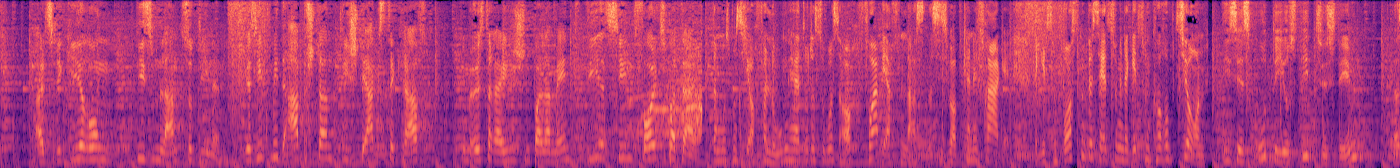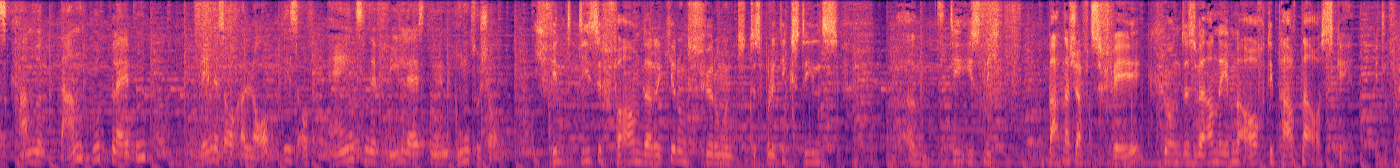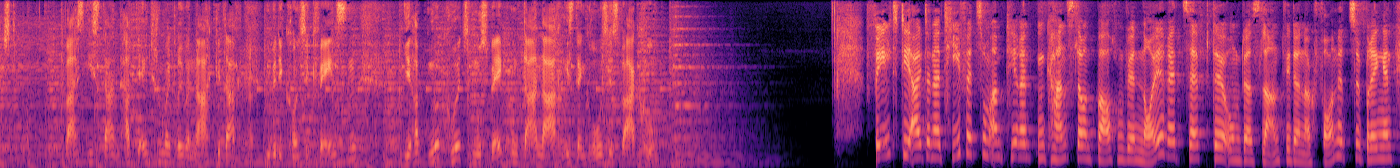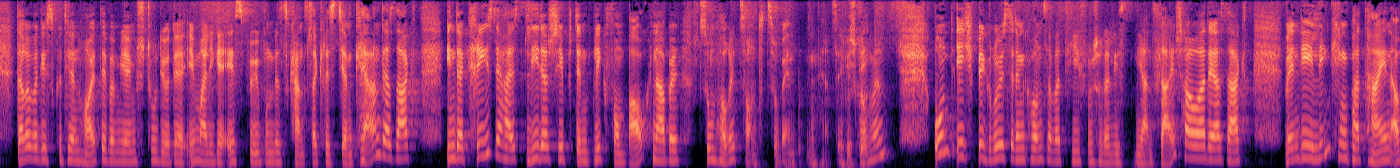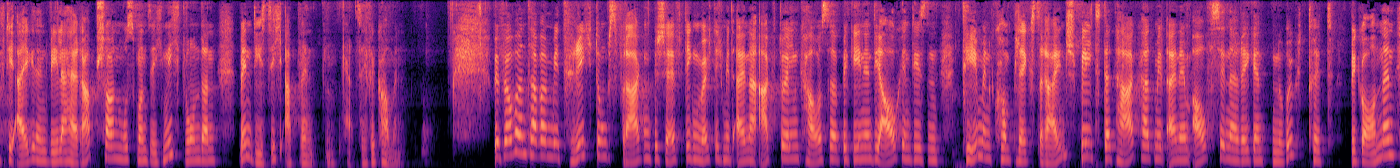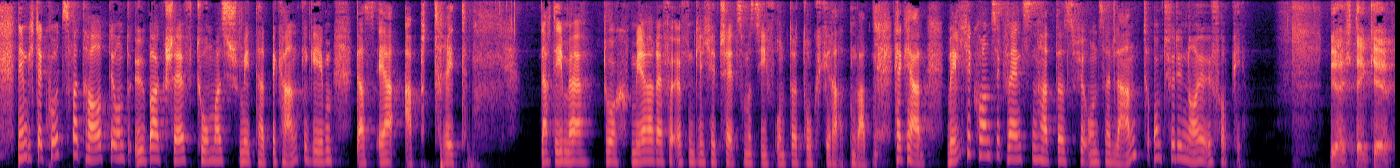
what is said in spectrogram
als Regierung diesem Land zu dienen. Wir sind mit Abstand die stärkste Kraft im österreichischen Parlament. Wir sind Volkspartei. Da muss man sich auch Verlogenheit oder sowas auch vorwerfen lassen. Das ist überhaupt keine Frage. Da geht es um Postenbesetzungen, da geht es um Korruption. Dieses gute Justizsystem, das kann nur dann gut bleiben, wenn es auch erlaubt ist, auf einzelne Fehlleistungen hinzuschauen. Ich finde diese Form der Regierungsführung und des Politikstils, ähm, die ist nicht partnerschaftsfähig und es werden eben auch die Partner ausgehen mittelfristig. Was ist dann? Habt ihr eigentlich schon mal darüber nachgedacht, ja. über die Konsequenzen? Ihr habt nur kurz, muss weg und danach ist ein großes Vakuum. Fehlt die Alternative zum amtierenden Kanzler und brauchen wir neue Rezepte, um das Land wieder nach vorne zu bringen? Darüber diskutieren heute bei mir im Studio der ehemalige SPÖ-Bundeskanzler Christian Kern, der sagt, in der Krise heißt Leadership, den Blick vom Bauchnabel zum Horizont zu wenden. Herzlich willkommen. Und ich begrüße den konservativen Journalisten Jan Fleischhauer, der sagt, wenn die linken Parteien auf die eigenen Wähler herabschauen, muss man sich nicht wundern, wenn die sich abwenden. Herzlich willkommen. Bevor wir uns aber mit Richtungsfragen beschäftigen, möchte ich mit einer aktuellen Causa beginnen, die auch in diesen Themenkomplex reinspielt. Der Tag hat mit einem aufsehenerregenden Rücktritt begonnen, nämlich der Kurzvertraute und ÖBAG-Chef Thomas Schmidt hat bekannt gegeben, dass er abtritt, nachdem er durch mehrere veröffentlichte Chats massiv unter Druck geraten war. Herr Kern, welche Konsequenzen hat das für unser Land und für die neue ÖVP? Ja, ich denke,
